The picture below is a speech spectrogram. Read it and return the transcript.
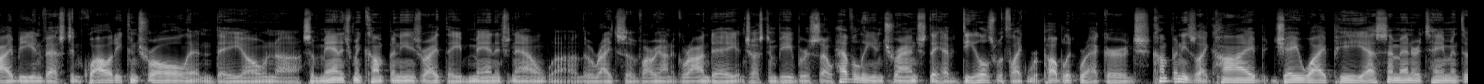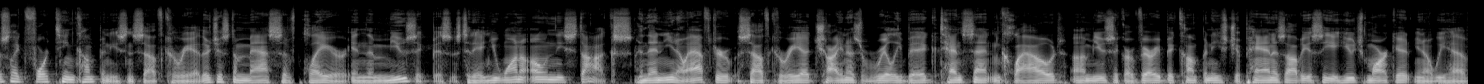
Hybe invest in quality control, and they own uh, some management companies. Right, they manage now uh, the rights of Ariana Grande and Justin Bieber. So heavily entrenched. They have deals with like Republic Records, companies like Hybe, JYP, SM Entertainment. There's like 14 companies in South Korea. They're just a massive player in the music business today, and you want to own these stocks. And then you know after South Korea, China's really big. Tencent and Cloud uh, Music are very big companies. Japan is obviously a huge market. You know, we have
